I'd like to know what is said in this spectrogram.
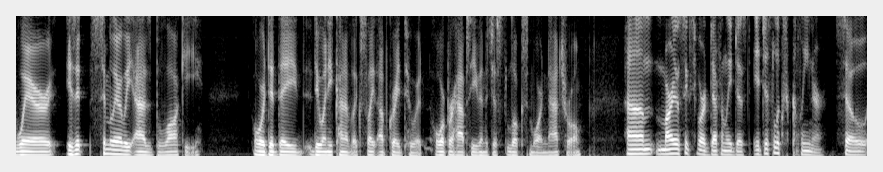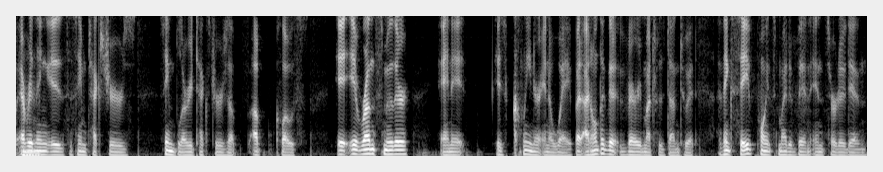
Where is it similarly as blocky, or did they do any kind of like slight upgrade to it, or perhaps even it just looks more natural? Um, Mario 64 definitely just it just looks cleaner. So everything is the same textures, same blurry textures up up close. It it runs smoother and it is cleaner in a way, but I don't think that very much was done to it. I think save points might have been inserted in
